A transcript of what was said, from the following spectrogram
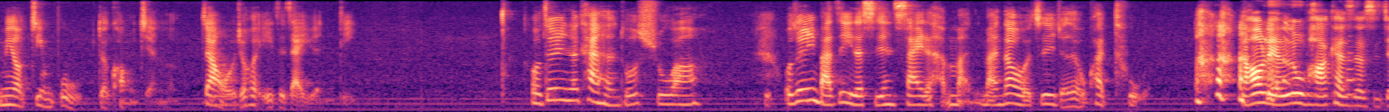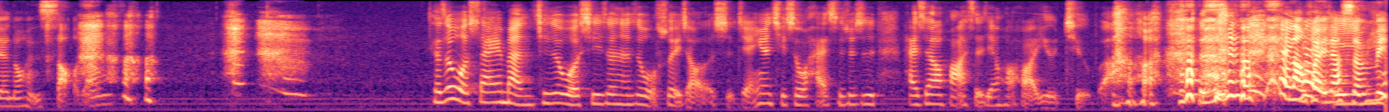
没有进步的空间了，这样我就会一直在原地。我最近在看很多书啊，我最近把自己的时间塞得很满，满到我自己觉得我快吐了。然后连录 podcast 的时间都很少，这样子。可是我塞满，其实我牺牲的是我睡觉的时间，因为其实我还是就是还是要花时间花花 YouTube 啊，浪费一下生命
